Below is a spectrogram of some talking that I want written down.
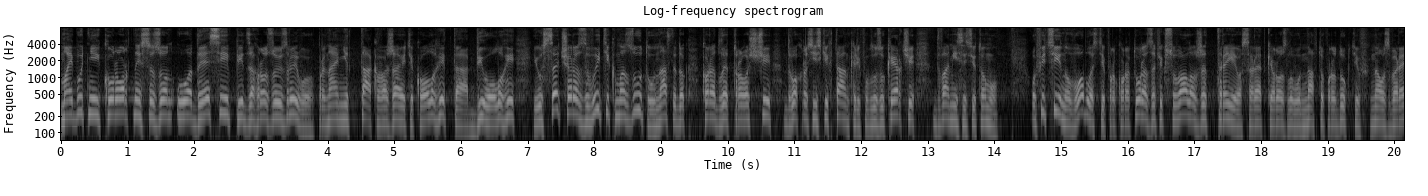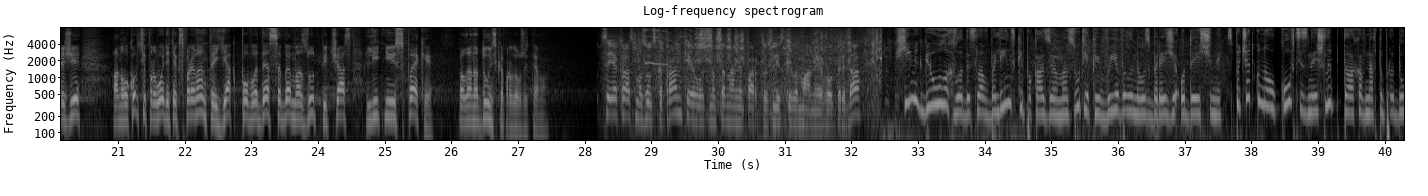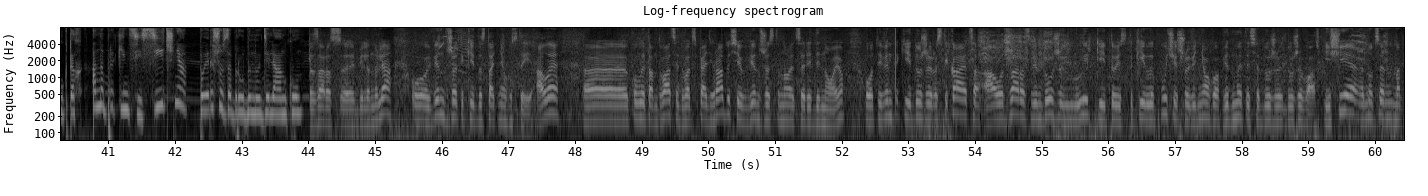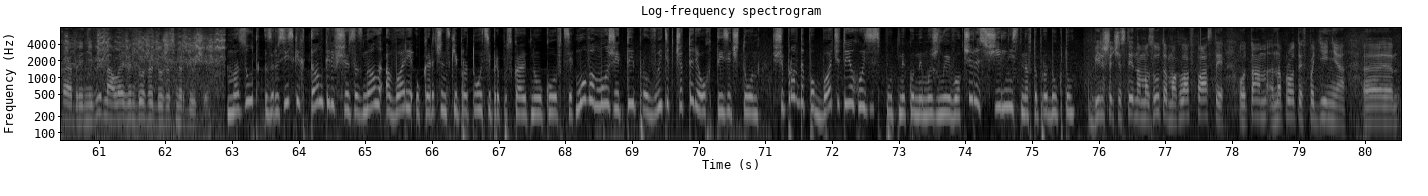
Майбутній курортний сезон у Одесі під загрозою зриву. Принаймні так вважають екологи та біологи. І усе через витік мазуту унаслідок кораблетрощі двох російських танкерів поблизу Керчі два місяці тому. Офіційно в області прокуратура зафіксувала вже три осередки розливу нафтопродуктів на узбережжі. А науковці проводять експерименти, як поведе себе мазут під час літньої спеки. Олена Дунська продовжить тему. Це якраз Мазутська Транки, от національний парк Тузлівський лимани його передав. Хімік-біолог Владислав Балінський показує мазут, який виявили на узбережжі Одещини. Спочатку науковці знайшли птаха в нафтопродуктах, а наприкінці січня першу забруднену ділянку. Зараз е, біля нуля він вже такий достатньо густий. Але е, коли там 20-25 градусів, він вже становиться рідиною. От і він такий дуже розтікається. А от зараз він дуже липкий, тобто такий липучий, що від нього відмитися дуже дуже важко. І ще ну це на кадрі не видно, але він дуже дуже смердючий. Мазут з російських танкерів, що зазнали аварії у Керченській протоці, припускають науковці. Мова може йти про витік 4 тисяч тонн. Щоправда, побачити його зі спутнику неможливо через щільність нафтопродукту. Більша частина мазута могла впасти отам напроти впадіння е,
